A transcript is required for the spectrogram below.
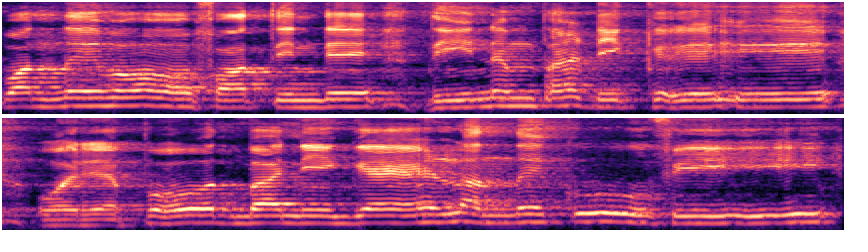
വന്ന് മോഫാത്തിന്റെ ദീനം തടിക്ക്. ഒരപ്പോദ്ബനികൾ അന്ന് കൂഫി.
